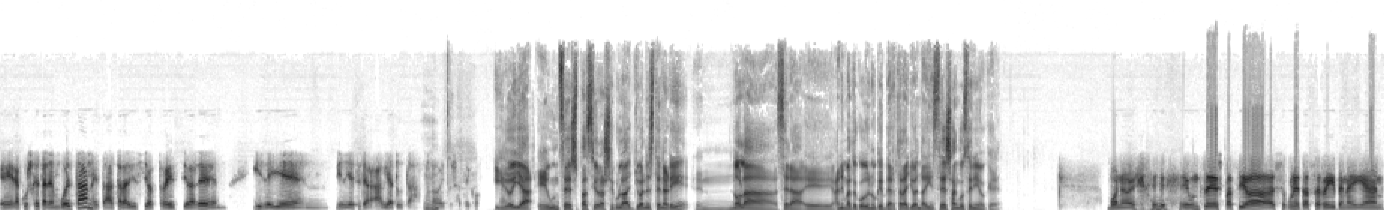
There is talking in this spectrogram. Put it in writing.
e, erakusketaren bueltan, eta tradizioak tradizioaren, ideien ideietira abiatuta, mm -hmm. esateko. Idoia, euntze espazio sekula joan estenari, nola zera eh, animatuko genuke bertara joan da ze esango zenioke? Bueno, e, euntze espazioa, segun eta zer egiten nahi gehan,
